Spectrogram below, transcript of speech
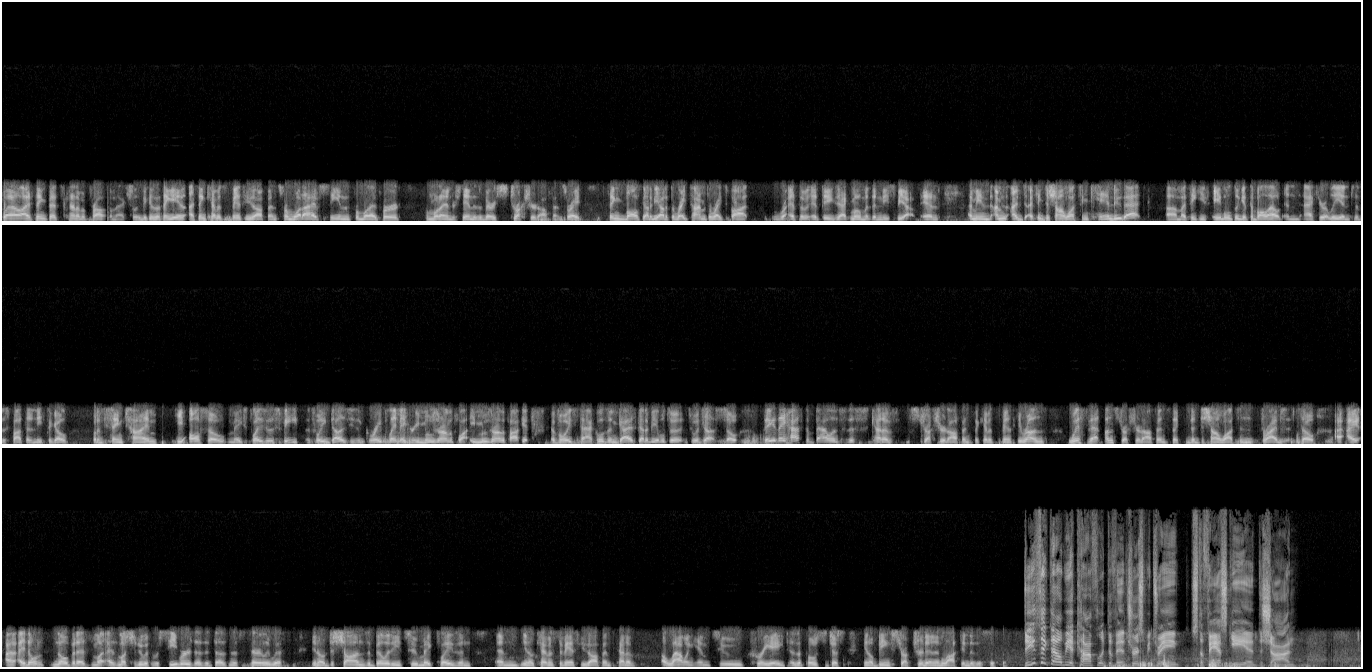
Well, I think that's kind of a problem actually, because I think I think Kevin Stefanski's offense, from what I've seen, from what I've heard, from what I understand, is a very structured offense. Right? I think ball's got to be out at the right time, at the right spot, at the at the exact moment that it needs to be out. And I mean, I'm, I, I think Deshaun Watson can do that. Um, I think he's able to get the ball out and accurately and to the spot that it needs to go. But at the same time, he also makes plays with his feet. That's what he does. He's a great playmaker. He moves around the plot. He moves around the pocket, avoids tackles, and guys got to be able to to adjust. So they they have to balance this kind of structured offense that Kevin Stefanski runs with that unstructured offense that, that Deshaun Watson thrives in. So I, I, I don't know if it has mu- as much to do with receivers as it does necessarily with you know Deshaun's ability to make plays and and you know Kevin Stefanski's offense kind of allowing him to create as opposed to just you know being structured in and locked into the system. Do you think that will be a conflict of interest between Stefanski and Deshaun?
